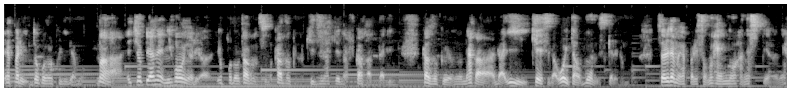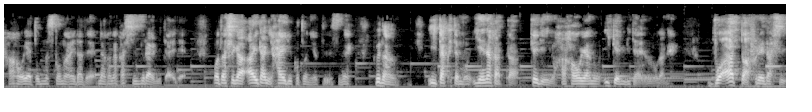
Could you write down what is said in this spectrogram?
やっぱりどこの国でも、まあエチオピアね、日本よりはよっぽど多分その家族の絆っていうのは深かったり、家族の仲がいいケースが多いとは思うんですけれども、それでもやっぱりその辺の話っていうのはね、母親と息子の間でなかなかしづらいみたいで、私が間に入ることによってですね、普段言いたくても言えなかったテディの母親の意見みたいなのがね、ブワーッと溢れ出し、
